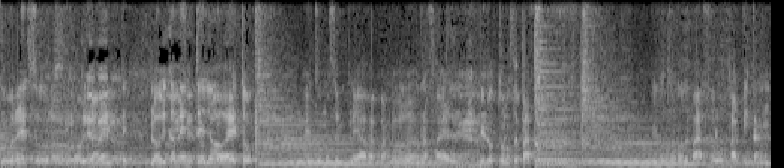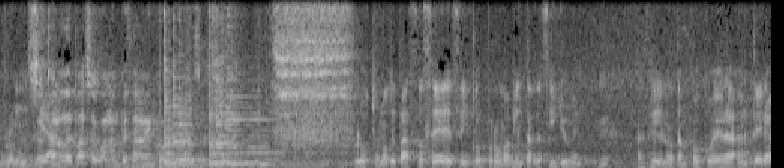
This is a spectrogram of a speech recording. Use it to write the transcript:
Sobre eso lo- lógicamente lógicamente yo esto esto no se empleaba cuando Rafael ni los tonos de paso ni los tonos de paso los partis tan Los pronunciados. tonos de paso cuando empezaron a incorporarse. los tonos de paso se, se incorporó más bien tardecillo ¿eh? Así no tampoco era antes era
